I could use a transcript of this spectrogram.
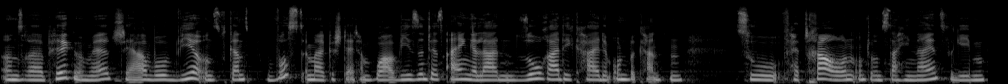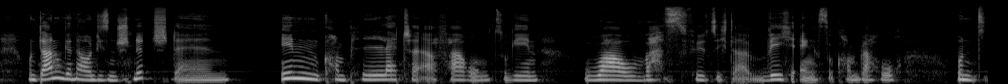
unserer Pilgrimage, ja, wo wir uns ganz bewusst immer gestellt haben, wow, wir sind jetzt eingeladen, so radikal dem Unbekannten zu vertrauen und uns da hineinzugeben und dann genau in diesen Schnittstellen in komplette Erfahrung zu gehen wow, was fühlt sich da, welche Ängste kommen da hoch und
